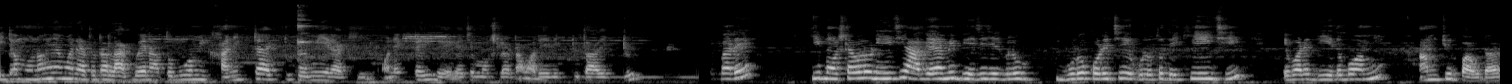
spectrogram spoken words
এইটা মনে হয় আমার এতটা লাগবে না, তবু আমি খানিকটা একটু কমিয়ে রাখি। অনেকটাই হয়ে গেছে মশলাটা আমার এর একটু তার একটু। এবারে কি মশলাগুলো নিয়েছি, আগে আমি ভেজে যেগুলো গুঁড়ো করেছি, এগুলো তো দেখিয়েইছি। এবারে দিয়ে দেবো আমি আমচুর পাউডার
